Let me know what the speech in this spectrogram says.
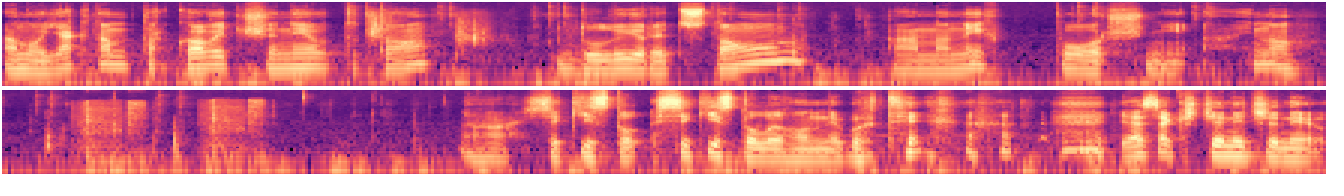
А ну як там Таркович чинив то то? Дули редстоун, а на них поршні. Айно. Ага, сякі, стол, сякі столи гонни бути. Я сяк ще не чинив.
